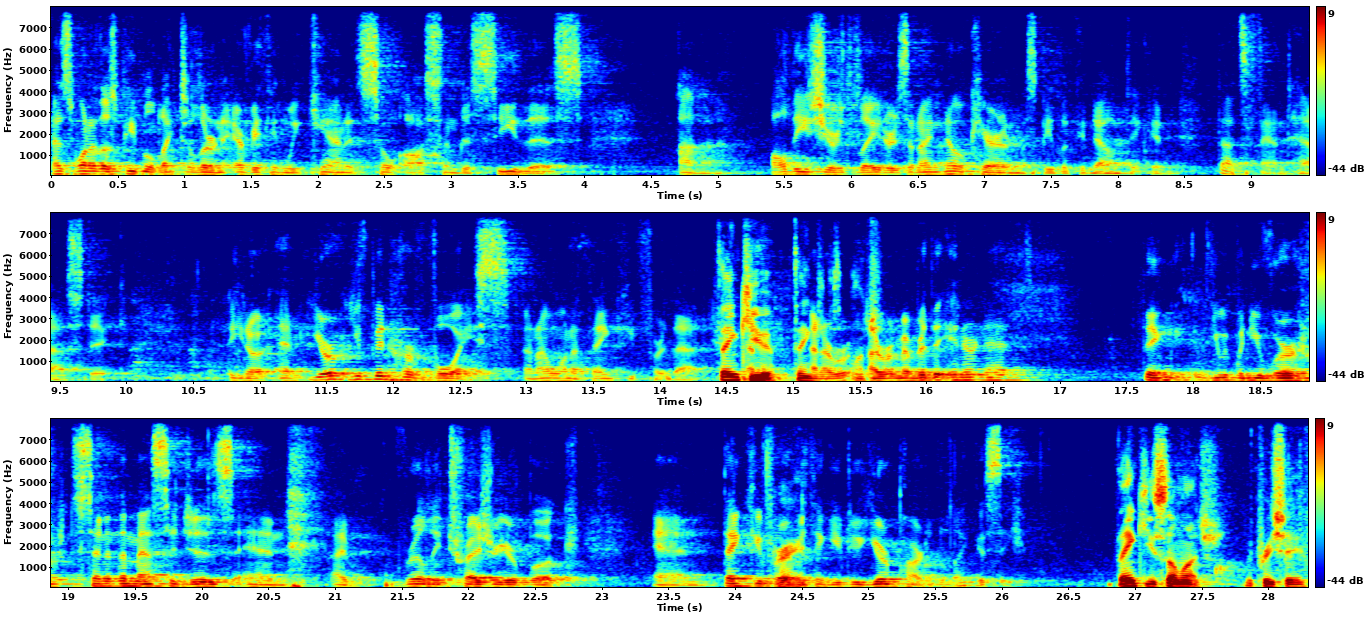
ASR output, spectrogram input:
as one of those people who like to learn everything we can, it's so awesome to see this uh, all these years later. And I know Karen must be looking down thinking, that's fantastic. You know, and you're, you've been her voice, and I want to thank you for that. Thank you. Thank and you. I, so much. I remember the internet thing you, when you were sending the messages, and I really treasure your book. And thank you for Great. everything you do. You're part of the legacy. Thank you so much. We appreciate it.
